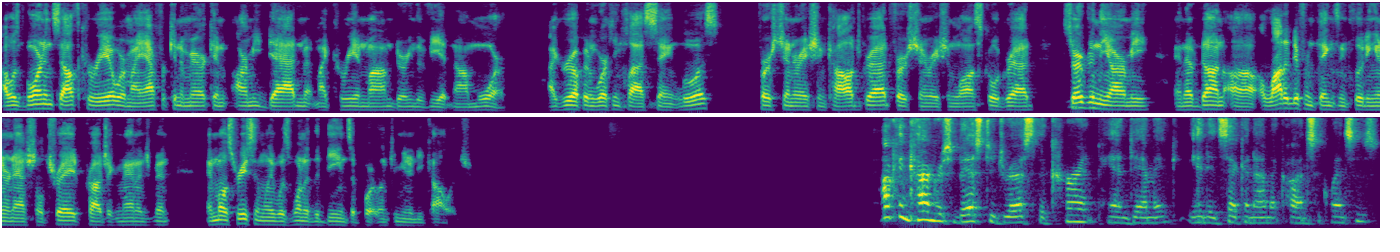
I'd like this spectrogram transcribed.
I was born in South Korea where my African American Army dad met my Korean mom during the Vietnam War. I grew up in working class St. Louis, first generation college grad, first generation law school grad, served in the Army, and have done uh, a lot of different things, including international trade, project management, and most recently was one of the deans at Portland Community College. How can Congress best address the current pandemic and its economic consequences?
